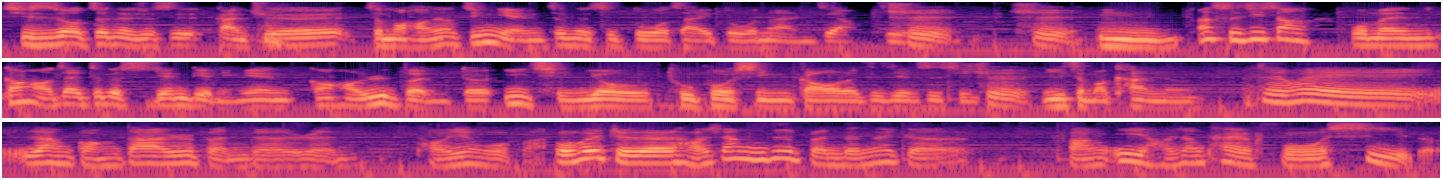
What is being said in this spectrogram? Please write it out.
其实就真的就是感觉怎么好像今年真的是多灾多难这样子。是是，嗯，那实际上我们刚好在这个时间点里面，刚好日本的疫情又突破新高了，这件事情是你怎么看呢？这会让广大日本的人讨厌我吧？我会觉得好像日本的那个防疫好像太佛系了，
